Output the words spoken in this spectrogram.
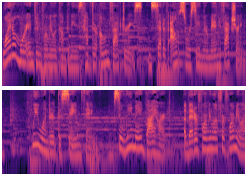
Why don't more infant formula companies have their own factories instead of outsourcing their manufacturing? We wondered the same thing. So we made ByHeart, a better formula for formula.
